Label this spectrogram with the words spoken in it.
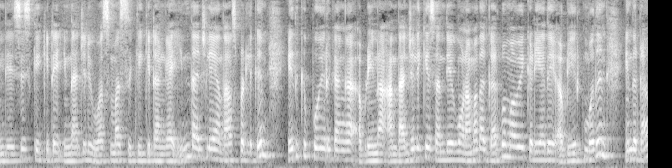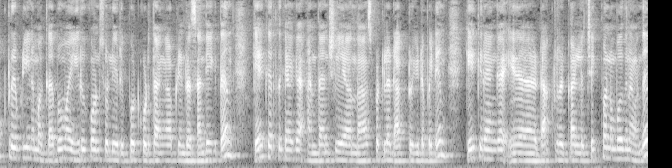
இந்த எஸ்எஸ்கே கிட்ட இந்த அஞ்சலி வசமாக சிக்கிக்கிட்டாங்க. இந்த அஞ்சலி அந்த ஹாஸ்பிட்டலுக்கு எதுக்கு போயிருக்காங்க அப்படின்னா அந்த அஞ்சலிக்கே சந்தேகம் நம்ம தான் கர்ப்பமாகவே கிடையாது. அப்படி இருக்கும்போது இந்த டாக்டர் எப்படி நம்ம கர்ப்பம் அதிகமாக இருக்கோம்னு சொல்லி ரிப்போர்ட் கொடுத்தாங்க அப்படின்ற சந்தேகத்தை கேட்கறதுக்காக அந்த அஞ்சலி அந்த ஹாஸ்பிட்டலில் டாக்டர் கிட்ட போயிட்டு கேட்குறாங்க டாக்டர் காலில் செக் பண்ணும்போது நான் வந்து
